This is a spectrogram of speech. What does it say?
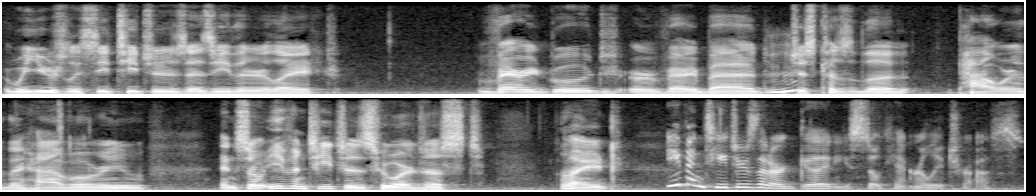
we usually see teachers as either like very good or very bad, just because of the power they have over you. And so, even teachers who are just like, Even teachers that are good, you still can't really trust.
